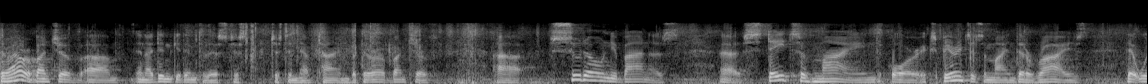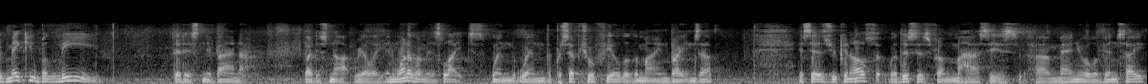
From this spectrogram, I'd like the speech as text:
There are a bunch of, um, and I didn't get into this, just just didn't have time. But there are a bunch of uh, pseudo nibbanas, uh, states of mind or experiences of mind that arise that would make you believe that it's nibbana, but it's not really. And one of them is lights. When when the perceptual field of the mind brightens up, it says you can also, well, this is from Mahasi's uh, Manual of Insight,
